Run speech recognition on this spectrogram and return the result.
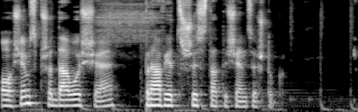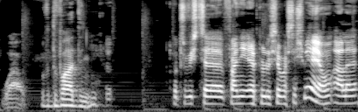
8 sprzedało się prawie 300 tysięcy sztuk. Wow. W dwa dni. Oczywiście fani Apple się właśnie śmieją, ale.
